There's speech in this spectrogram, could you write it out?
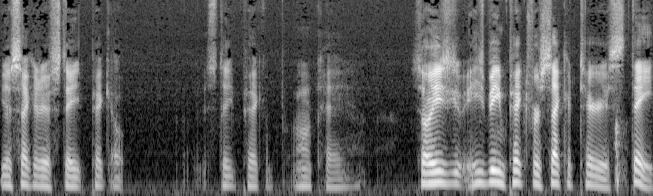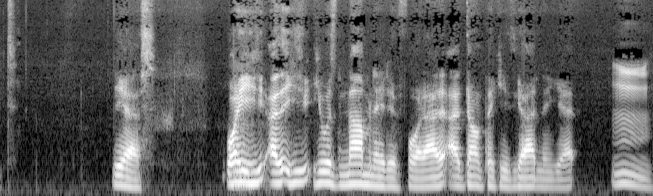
your Secretary of State pick. Oh, state pick. Okay. So he's he's being picked for Secretary of State. Yes. Well, he I, he he was nominated for it. I I don't think he's gotten it yet. Mm.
